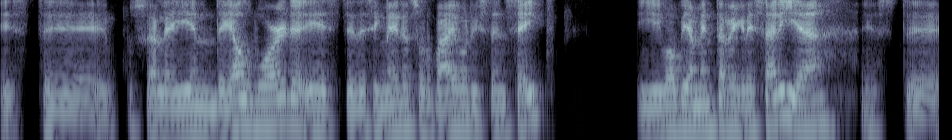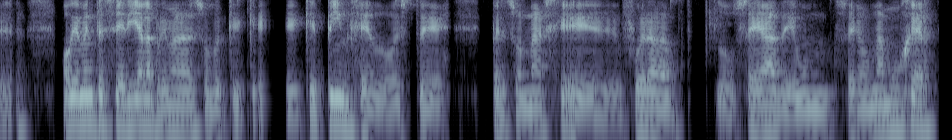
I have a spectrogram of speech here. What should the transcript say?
Este, pues sale ahí en The L Word, este, Designated Survivor y Sense8. Y obviamente regresaría, este, obviamente sería la primera vez sobre que, que- que Pinhead o este personaje fuera, o sea, de un, sea una mujer.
